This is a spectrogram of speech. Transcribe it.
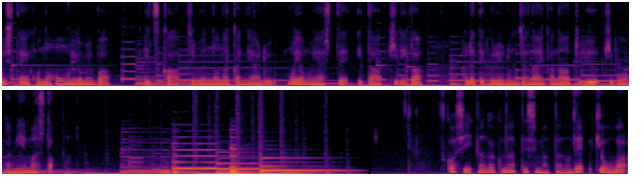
そしてこの本を読めばいつか自分の中にあるモヤモヤしていた霧が晴れてくれるんじゃないかなという希望が見えました。少し長くなってしまったので今日は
